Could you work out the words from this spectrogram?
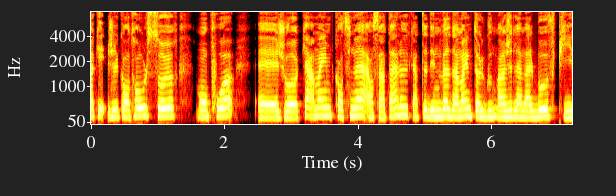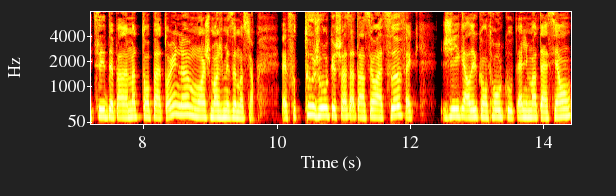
OK, j'ai le contrôle sur mon poids. Euh, je vais quand même continuer à, on s'entend là quand tu as des nouvelles de même, tu as le goût de manger de la malbouffe puis tu sais dépendamment de ton pattern là, moi je mange mes émotions. Fait faut toujours que je fasse attention à ça. Fait que j'ai gardé le contrôle côté alimentation.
